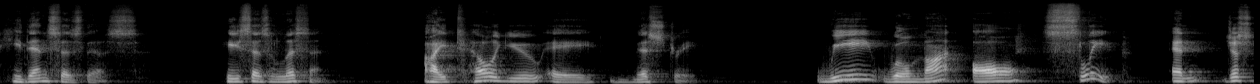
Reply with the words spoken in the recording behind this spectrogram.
he then says this He says, Listen, I tell you a mystery. We will not all sleep. And just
